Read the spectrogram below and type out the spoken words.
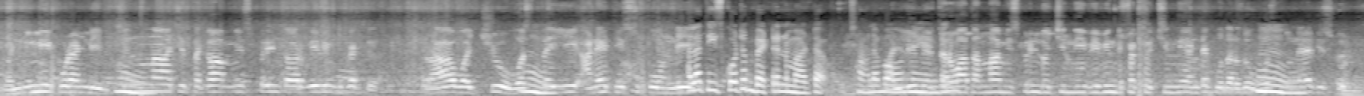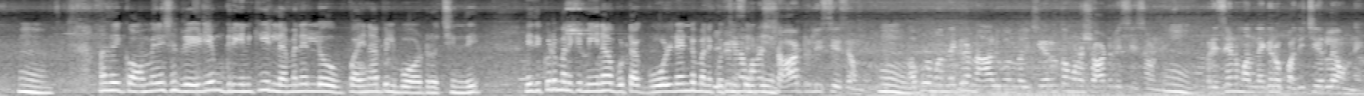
ఇవన్నీ కూడా అండి చిన్న చిత్తగా miss print or weaving defect. రావచ్చు వస్తాయి అనే తీసుకోండి. అలా తీసుకోవటం బెటర్ అన్నమాట. చాలా మళ్ళీ మీరు బాగున్నాయండి. తర్వాత అన్న మిస్ ప్రింట్ వచ్చింది వీవింగ్ డిఫెక్ట్ వచ్చింది అంటే కుదరదు. తీసుకోండి. అదే కాంబినేషన్ రేడియం గ్రీన్కి లెమన్ ఎల్లో పైనాపిల్ బార్డర్ వచ్చింది. ఇది కూడా మనకి మీనా బుట్ట గోల్డ్ అండ్ మనకి వచ్చేసరికి షార్ట్ రిలీజ్ చేసాము Hmm. అప్పుడు మన దగ్గర నాలుగు వందల చీరలతో మనం షార్ట్ రిలీజ్ చేసామండి Hmm. ప్రెసెంట్ మన దగ్గర పది చీరలే ఉన్నాయి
